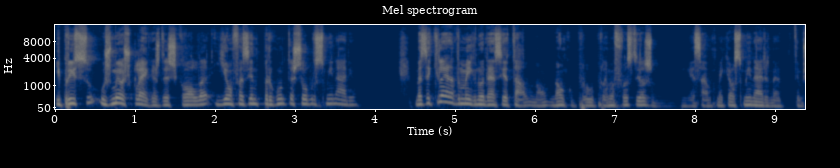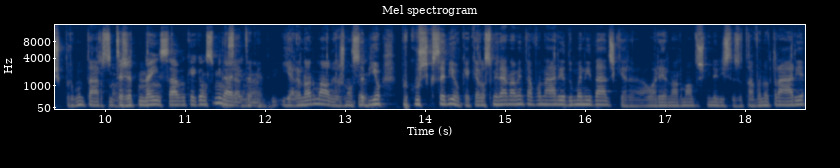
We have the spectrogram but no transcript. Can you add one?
E por isso os meus colegas da escola iam fazendo perguntas sobre o seminário. Mas aquilo era de uma ignorância tal, não, não que o problema fosse deles, ninguém sabe como é que é o seminário, né? temos que perguntar. Só. Muita gente nem sabe o que é, que é um seminário. É? Exatamente. É? E era normal, eles não sabiam, porque os que sabiam o que, é que era o seminário normalmente estavam na área de humanidades, que era a área normal dos seminaristas. Eu estava noutra área,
